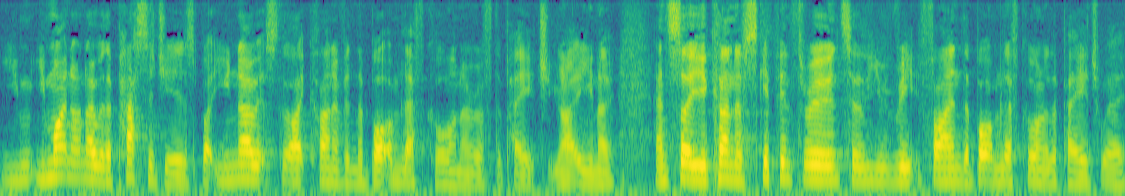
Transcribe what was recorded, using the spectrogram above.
you, you might not know where the passage is, but you know it's like kind of in the bottom left corner of the page, right? You know, and so you're kind of skipping through until you re- find the bottom left corner of the page where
